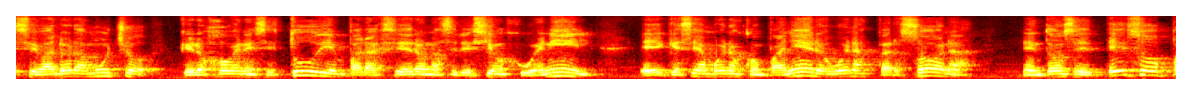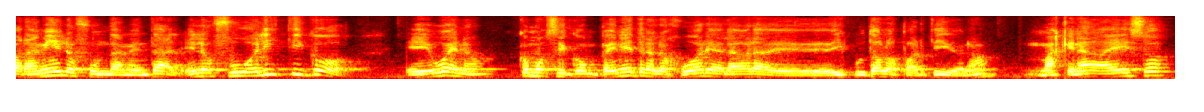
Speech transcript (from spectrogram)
se, valora mucho que los jóvenes estudien para acceder a una selección juvenil, eh, que sean buenos compañeros, buenas personas. Entonces eso para mí es lo fundamental. En lo futbolístico, eh, bueno, cómo se compenetran los jugadores a la hora de, disputar los partidos, ¿no? Más que nada eso.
